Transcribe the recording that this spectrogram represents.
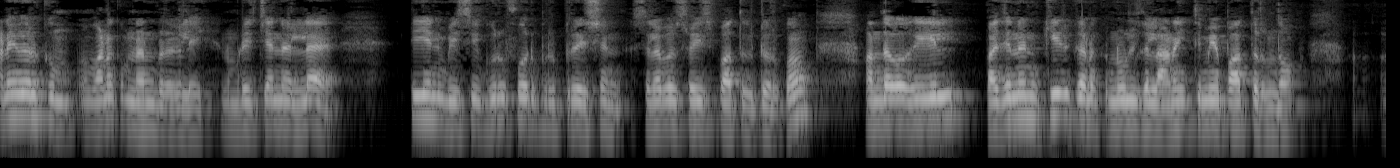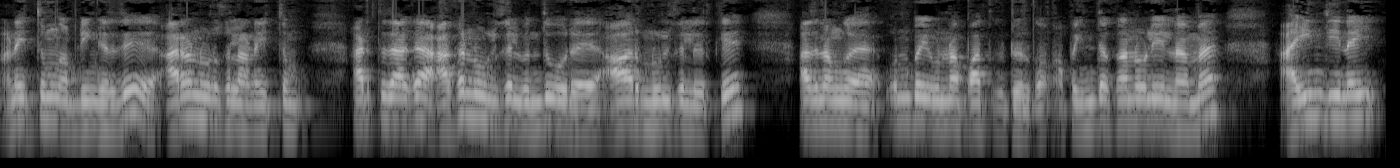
அனைவருக்கும் வணக்கம் நண்பர்களே. நம்முடைய சேனலில் TNPSC group four preparation syllabus wise பார்த்துக்கிட்டு இருக்கோம். அந்த வகையில் பதினெண் கீழ்கணக்கு நூல்கள் அனைத்துமே பார்த்துருந்தோம். அனைத்தும் அப்படிங்கிறது அறநூல்கள் அனைத்தும். அடுத்ததாக அகநூல்கள் வந்து ஒரு ஆறு நூல்கள் இருக்குது அது நாங்கள் ஒன் பை ஒன்னாக பார்த்துக்கிட்டு இருக்கோம். அப்போ இந்த காணொலியில் நாம் ஐந்தினை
